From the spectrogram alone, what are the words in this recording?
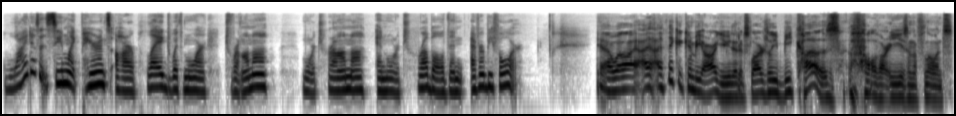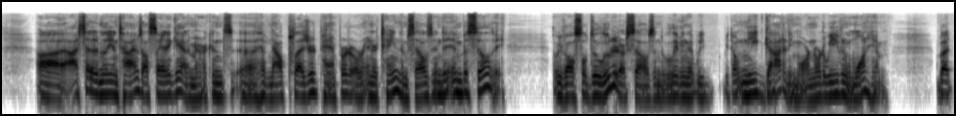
why does it seem like parents are plagued with more drama, more trauma, and more trouble than ever before? Yeah, well, I, I think it can be argued that it's largely because of all of our ease and affluence. Uh, I've said it a million times. I'll say it again. Americans uh, have now pleasured, pampered, or entertained themselves into imbecility. We've also deluded ourselves into believing that we, we don't need God anymore, nor do we even want Him. But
